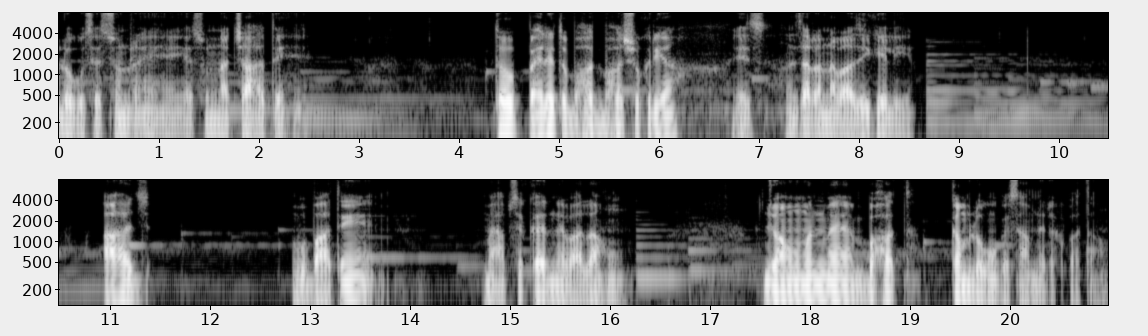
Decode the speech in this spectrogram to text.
लोग उसे सुन रहे हैं या सुनना चाहते हैं। तो पहले तो बहुत बहुत शुक्रिया इस ज़रा नवाजी के लिए। आज वो बातें मैं आपसे करने वाला हूँ, जो अमूमन मैं बहुत कम लोगों के सामने रख पाता हूँ।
